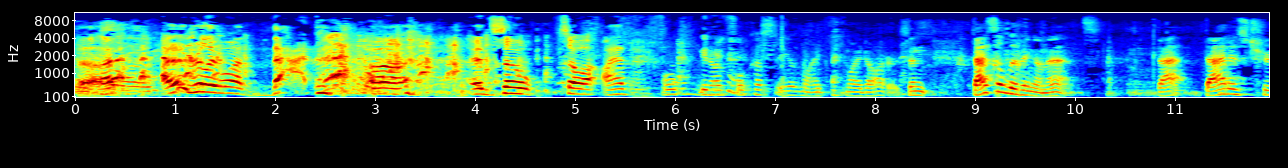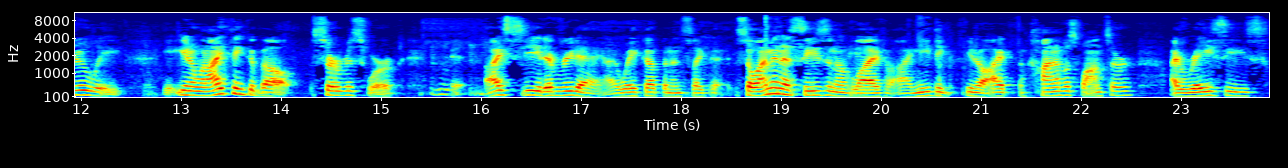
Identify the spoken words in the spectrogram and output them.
I, I, didn't really want that. Uh, and so, so I have full, you know, full custody of my my daughters, and that's a living amends. That that is truly, you know, when I think about service work, I see it every day. I wake up and it's like, so I'm in a season of life. I need to, you know, I, am kind of a sponsor. I raise these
